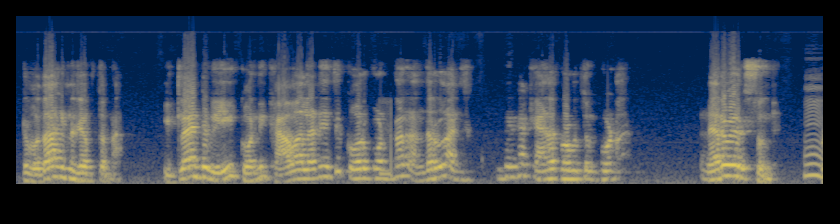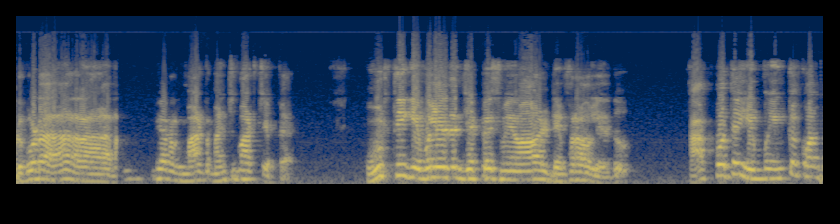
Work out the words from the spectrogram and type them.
అంటే ఉదాహరణ చెప్తున్నా. ఇట్లాంటివి కొన్ని కావాలని అయితే కోరుకుంటున్నారు. అందరూ అది ఖచ్చితంగా కేంద్ర ప్రభుత్వం కూడా నెరవేరుస్తుంది. ఉమ్, ఇప్పుడు కూడా గారు ఒక మాట మంచి మాట చెప్పారు. పూర్తిగా ఇవ్వలేదని చెప్పేసి మేము వాళ్ళు డిఫర్ అవ్వలేదు. కాకపోతే ఇంకా కొంత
